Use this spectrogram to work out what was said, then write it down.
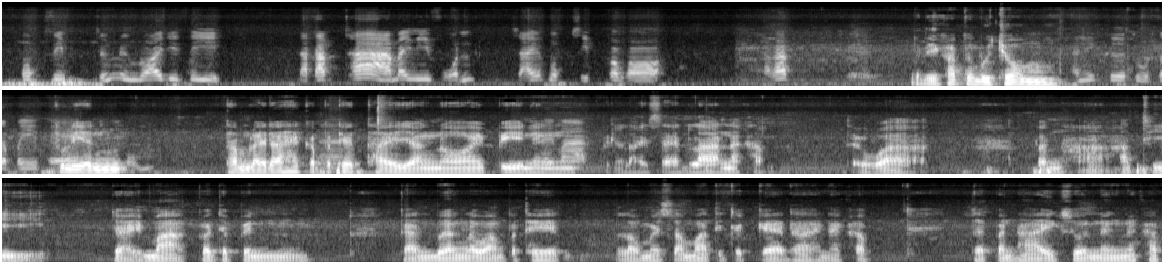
60 ถึง 100ซีซีนะครับ ถ้าไม่มีฝนใช้ 60 ก็พอนะครับ สวัสดีครับท่านผู้ชม อันนี้คือสูตรสเปรย์แผลทุเรียน ผม ทำรายได้ให้กับประเทศไทยอย่างน้อยปีหนึ่งใหญ่มากเป็นหลายแสนล้านนะครับ แต่ว่าปัญหาที่ใหญ่มากก็จะเป็นการเมืองระหว่างประเทศ เราไม่สามารถที่จะแก้ได้นะครับ แต่ปัญหาอีกส่วนหนึ่งนะครับ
